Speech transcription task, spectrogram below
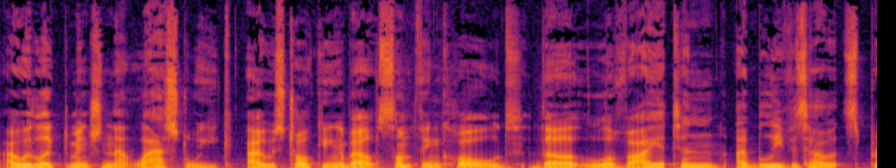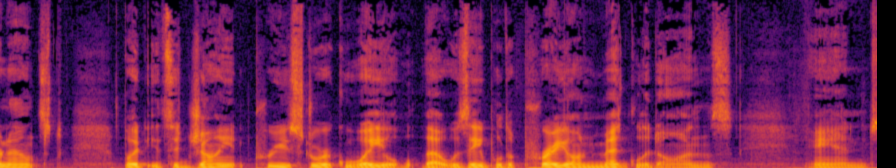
I would like to mention that last week I was talking about something called the Leviathan, I believe is how it's pronounced, but it's a giant prehistoric whale that was able to prey on megalodons. And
